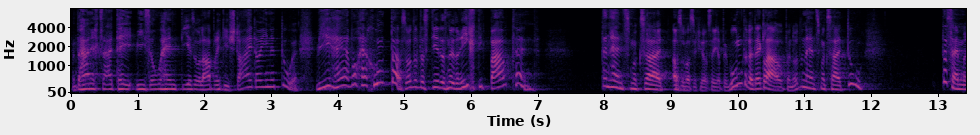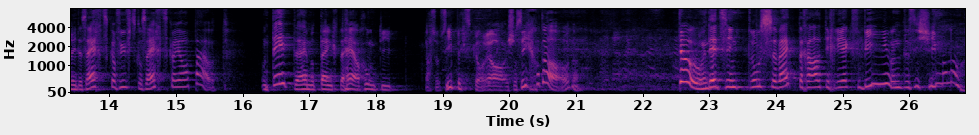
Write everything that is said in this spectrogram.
Und dann habe ich gesagt, hey, wieso haben die so labrige Steine da rein tun? Wieher, woher kommt das, oder? Dass die das nicht richtig gebaut haben? Dann haben sie mir gesagt, also was ich ja sehr bewundere, den Glauben, oder? Dann haben sie mir gesagt, du, das haben wir in den 60er, 50er, 60er Jahren gebaut. Und dort haben wir gedacht, der Herr kommt in, also 70er, ja, ist er sicher da, oder? Du, und jetzt sind die Russen weg, der kalte Krieg vorbei und es ist immer noch.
